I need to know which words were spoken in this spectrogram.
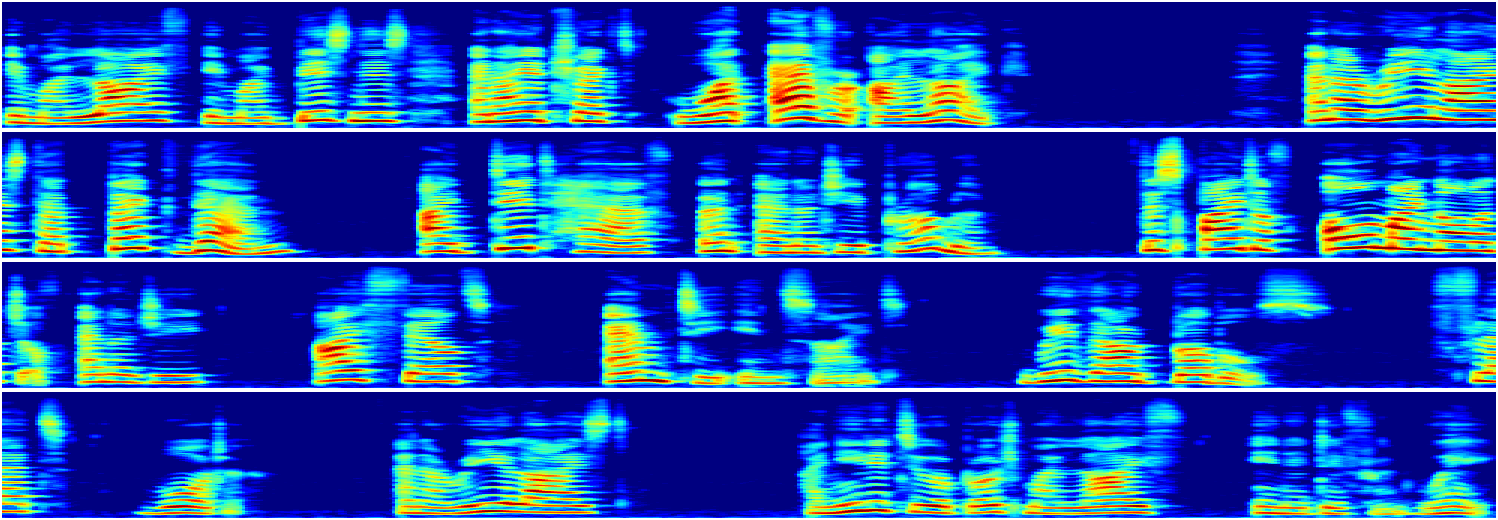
in my life, in my business, and I attract whatever I like. And I realized that back then I did have an energy problem. Despite of all my knowledge of energy, I felt empty inside, without bubbles, flat water. And I realized I needed to approach my life in a different way.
